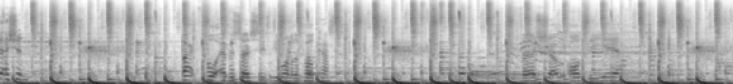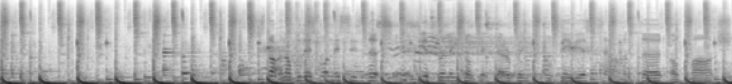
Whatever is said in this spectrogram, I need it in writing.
Session. Back for episode 61 of the podcast. First show of the year. Starting off with this one, this is the 50th release on Click Therapy. It's called Devious. It's out on the 3rd of March.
